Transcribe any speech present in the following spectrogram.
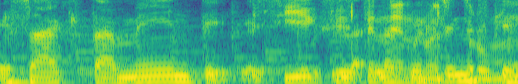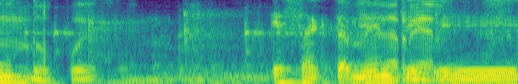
Exactamente. Que sí existen en nuestro mundo, pues. exactamente. Eh,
